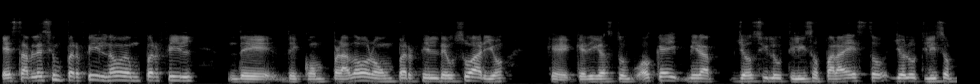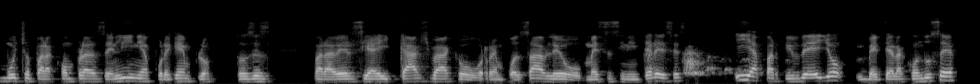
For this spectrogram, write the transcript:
establece un perfil, ¿no? Un perfil de, de, comprador o un perfil de usuario que, que, digas tú, ok, mira, yo sí lo utilizo para esto, yo lo utilizo mucho para compras en línea, por ejemplo, entonces para ver si hay cashback o reembolsable o meses sin intereses, y a partir de ello, vete a la Conducef,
